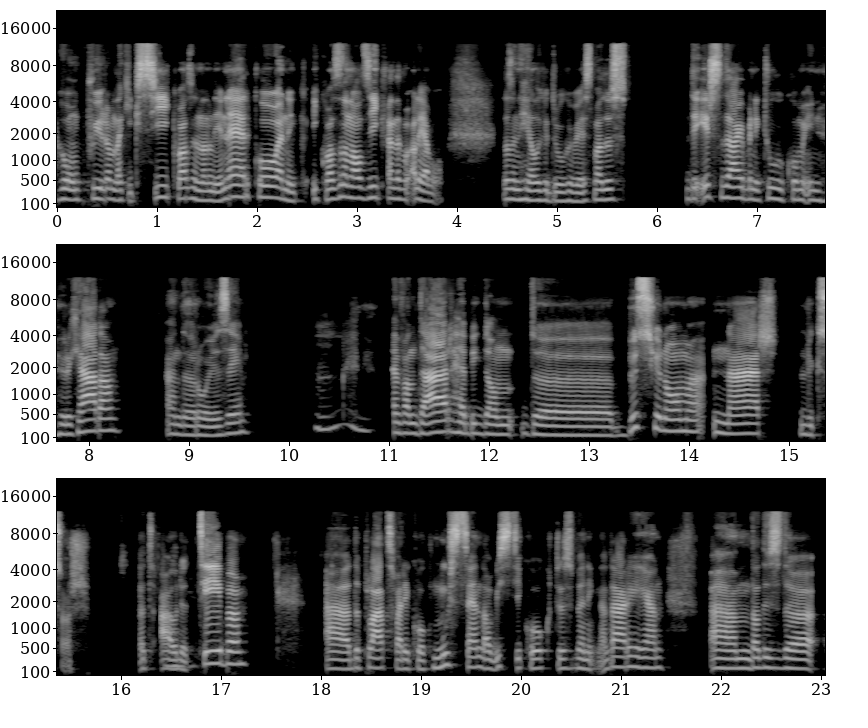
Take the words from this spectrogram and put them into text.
Gewoon puur omdat ik ziek was en dan die airco. En ik, ik was dan al ziek van de... Allee. Dat is een heel gedoe geweest. Maar dus de eerste dagen ben ik toegekomen in Hurghada, aan de Rode Zee. Hm. En vandaar heb ik dan de bus genomen naar Luxor. Het oude Mhm. Thebe. Eh, de plaats waar ik ook moest zijn, dat wist ik ook. Dus ben ik naar daar gegaan. Ehm, dat is de,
